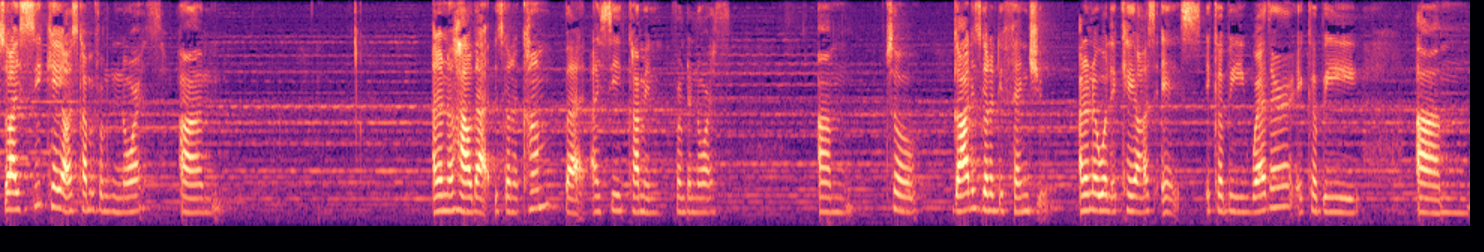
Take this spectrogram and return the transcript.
So I see chaos coming from the north. Um, I don't know how that is gonna come, but I see it coming from the north. Um, so God is gonna defend you. I don't know what the chaos is. It could be weather. It could be. Um,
